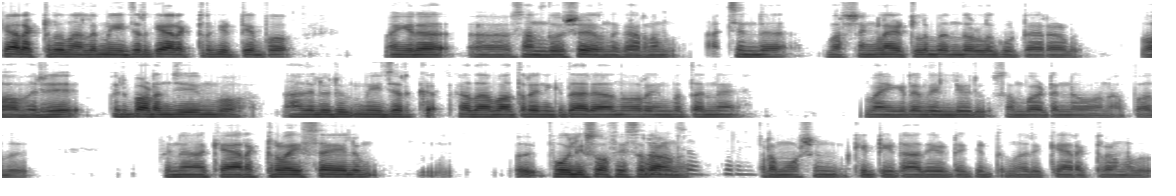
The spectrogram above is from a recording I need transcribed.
ക്യാരക്ടർ നല്ല മേജർ ക്യാരക്ടർ കിട്ടിയപ്പോൾ ഭയങ്കര സന്തോഷമായിരുന്നു. കാരണം അച്ഛന്റെ വർഷങ്ങളായിട്ടുള്ള ബന്ധമുള്ള കൂട്ടുകാരാണ്. അപ്പോൾ അവർ ഒരു പടം ചെയ്യുമ്പോൾ അതിലൊരു മേജർ കഥാപാത്രം എനിക്ക് തരാന്ന് പറയുമ്പോൾ തന്നെ ഭയങ്കര വലിയൊരു സംഭവമായിട്ട് തന്നെ തോന്നുന്നത് അപ്പോൾ അത് പിന്നെ ക്യാരക്ടർ വൈസ് ആയാലും പോലീസ് ഓഫീസറാണ് പ്രൊമോഷൻ കിട്ടിയിട്ട് ആദ്യമായിട്ട് കിട്ടുന്ന ഒരു ക്യാരക്ടറാണത്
